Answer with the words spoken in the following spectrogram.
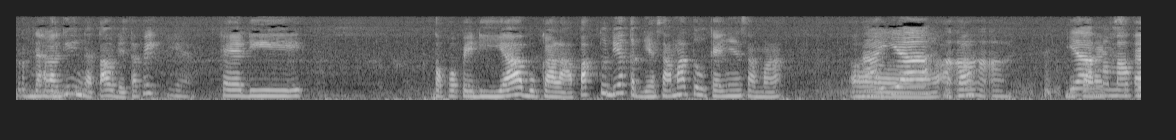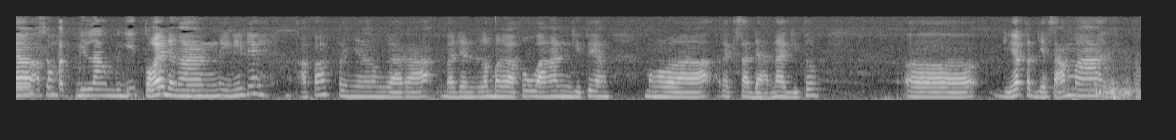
rendah lagi nggak tahu deh tapi Iya. kayak di Tokopedia, Bukalapak tuh dia kerjasama tuh kayaknya sama eh, ah iya apa Ah, ah, ah. Ya reks- mama aku eh, sempat bilang begitu. Pokoknya dengan ini deh apa penyelenggara badan lembaga keuangan gitu yang mengelola reksadana gitu eh, dia kerjasama gitu.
